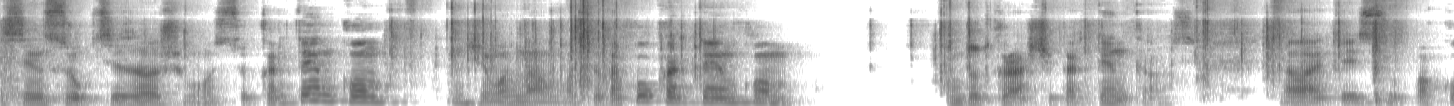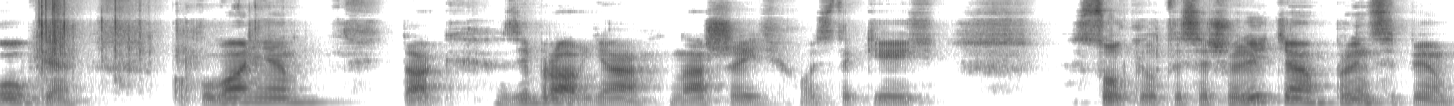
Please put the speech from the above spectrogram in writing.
з інструкції залишимо ось цю картинку. Ну, Чи можна ось таку картинку. Ну, Тут краще картинка. Ось. Давайте із упаковки, пакування. Так, зібрав я наш ось такий сокіл тисячоліття. В принципі,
